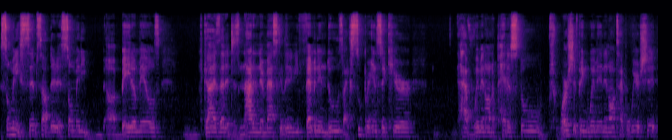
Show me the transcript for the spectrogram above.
So many simps out there. There's so many uh, beta males guys that are just not in their masculinity, feminine dudes like super insecure, have women on a pedestal, worshiping women and all type of weird shit,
